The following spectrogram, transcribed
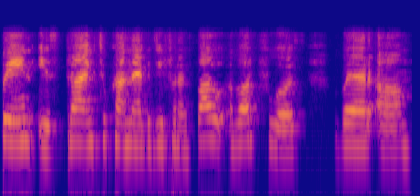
pain is trying to connect different workflows where um,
